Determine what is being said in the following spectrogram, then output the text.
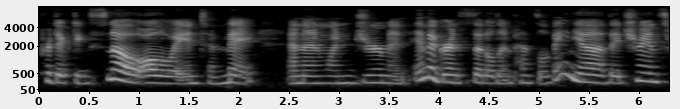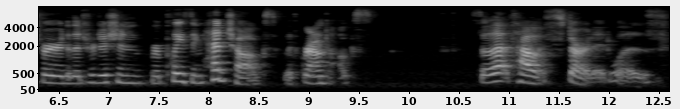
predicting snow all the way into May. And then when German immigrants settled in Pennsylvania, they transferred the tradition replacing hedgehogs with groundhogs. So that's how it started was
